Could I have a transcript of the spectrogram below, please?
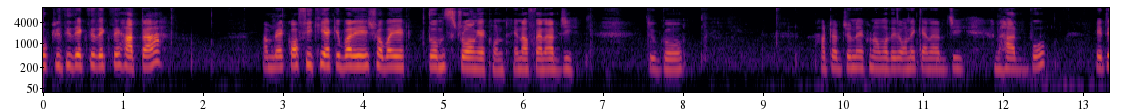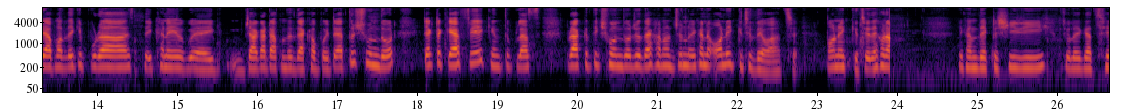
প্রকৃতি দেখতে দেখতে হাঁটা। আমরা কফি খেয়ে একেবারে সবাই একদম স্ট্রং এখন এনাফ এনার্জি টু গো হাঁটার জন্য এখন আমাদের অনেক এনার্জি হাঁটবো। এটা আপনাদেরকে পুরা এখানে, এই জায়গাটা আপনাদের দেখাবো। এটা এত সুন্দর। এটা একটা ক্যাফে কিন্তু প্লাস প্রাকৃতিক সৌন্দর্য দেখানোর জন্য এখানে অনেক কিছু দেওয়া আছে। অনেক কিছু। দেখুন, এখান দিয়ে একটা সিঁড়ি চলে গেছে।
